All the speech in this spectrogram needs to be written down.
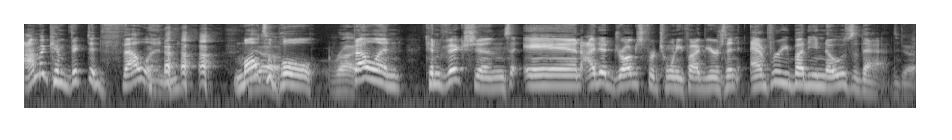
I'm a convicted felon, multiple Yeah, right. felon convictions, and I did drugs for 25 years, and everybody knows that. Yeah.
